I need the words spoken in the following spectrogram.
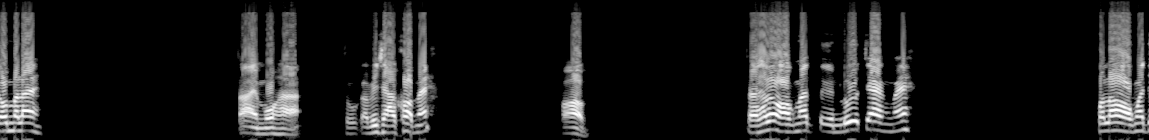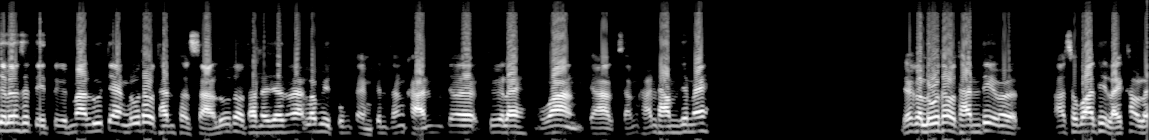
จมอะไร ใต้โมหะ ถูกอวิชชาครอบไหมครอบ แต่ถ้าเราออกมาตื่นรู้แจ้งไหมพอเราออกมาเจริญสติตื่นมารู้แจ้งรู้เท่าทันภาษารู้เท่าทันอายตนะแล้วมีปรุงแต่งเป็นสังขารมันจะคืออะไรว่างจากสังขารธรรมใช่ไหมเดี๋ยวก็รู้เท่าทันที่อาสวะที่ไหลเข้าไหล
